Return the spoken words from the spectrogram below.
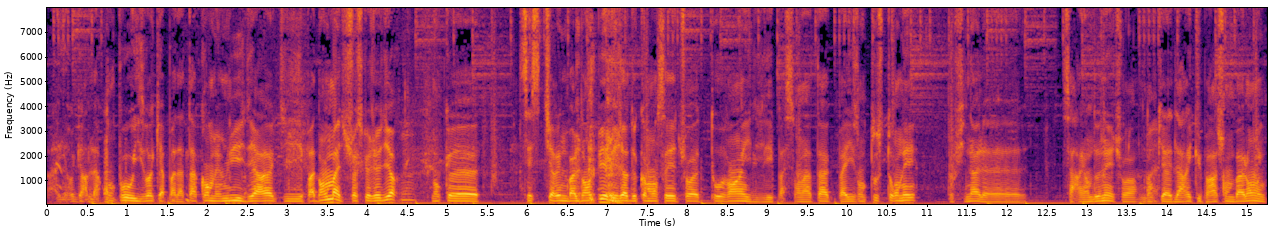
bah, il regarde la compo, il voit qu'il n'y a pas d'attaquant, même lui il dirait qu'il est pas dans le match, tu vois ce que je veux dire? Donc euh, c'est se tirer une balle dans le pied déjà de commencer, tu vois, Tovin il, il est passé en attaque, ils ont tous tourné, au final ça a rien donné, tu vois. Donc il y a de la récupération de ballon,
